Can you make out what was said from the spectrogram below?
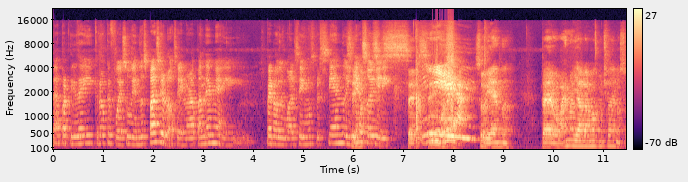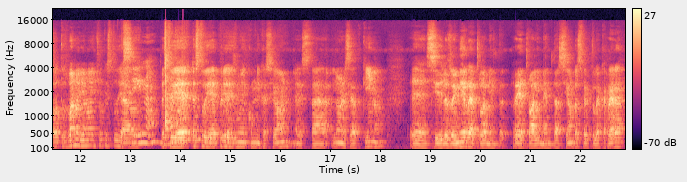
a partir de ahí creo que fue subiendo espacio, luego se llenó la pandemia y... Pero igual seguimos creciendo y Seguimos- ya soy geek. se- Yeah. subiendo. Pero bueno, ya hablamos mucho de nosotros. Bueno, yo no he dicho que he estudiado. Sí, ¿no? Estudié, estudié periodismo y comunicación, está en la Universidad Quino. Eh, si les doy mi retroalimenta- retroalimentación respecto a la carrera,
